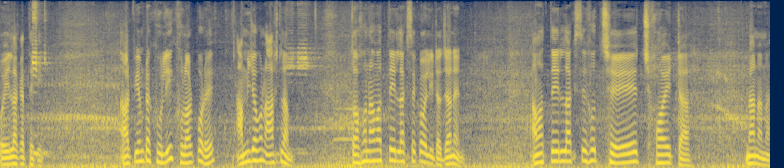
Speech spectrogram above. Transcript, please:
ওই এলাকা থেকে। আরপিএমটা খুলি, খোলার পরে আমি যখন আসলাম, তখন আমার তেল লাগছে কয় লিটার জানেন? আমার তেল লাগছে হচ্ছে ছয়টা। না না না,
